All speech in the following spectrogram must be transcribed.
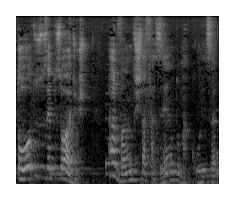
todos os episódios a Wanda está fazendo uma coisa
